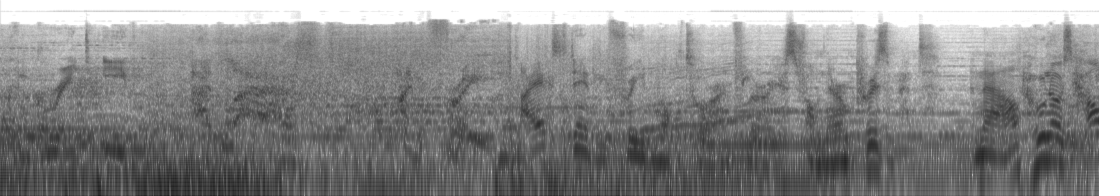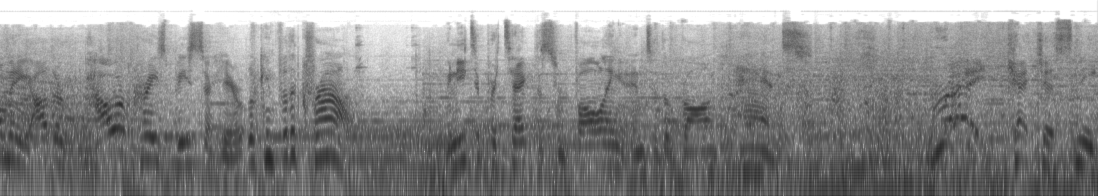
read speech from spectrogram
great evil. At last, I'm free. I accidentally freed Moltor and Flurious from their imprisonment. And now, who knows how many other power-crazed beasts are here looking for the crown. We need to protect us from falling into the wrong hands. Ready! Catch a sneak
